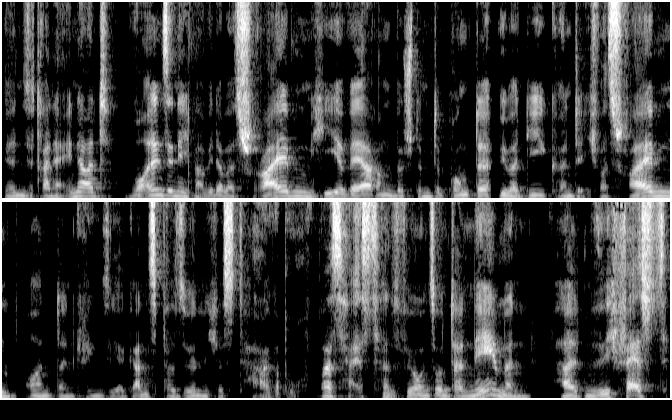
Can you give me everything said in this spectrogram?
werden Sie daran erinnert, wollen Sie nicht mal wieder was schreiben? Hier wären bestimmte Punkte, über die könnte ich was schreiben. Und dann kriegen Sie Ihr ganz persönliches Tagebuch. Was heißt das für uns Unternehmen? Halten Sie sich fest.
